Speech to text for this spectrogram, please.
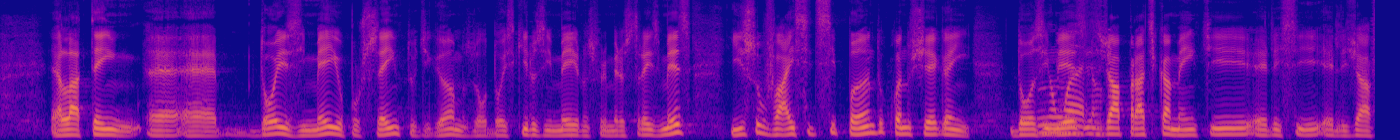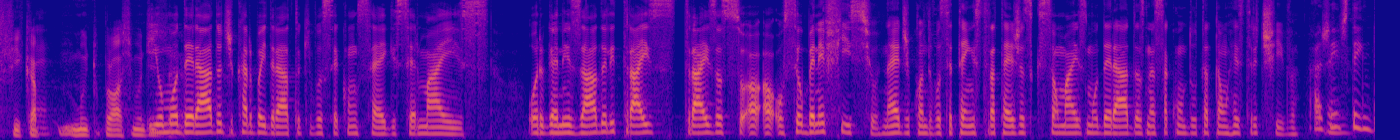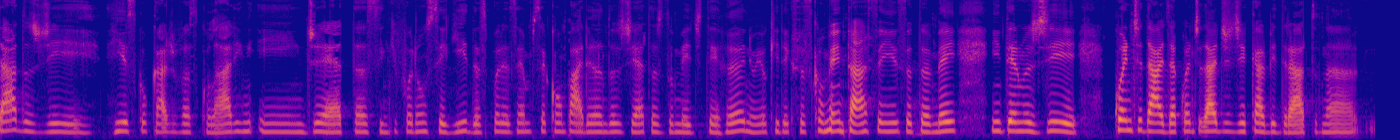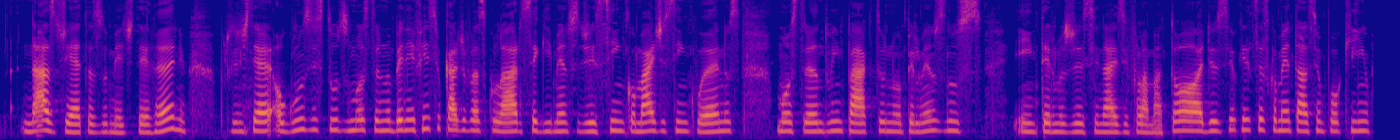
ela tem é, é, 2,5%, digamos, ou 2,5 kg nos primeiros três meses, isso vai se dissipando quando chega em 12 Em um meses, ano. já praticamente ele, se, ele já fica É. muito próximo de E o zero. moderado de carboidrato que você consegue ser mais organizado, ele traz, traz a a- a- o seu benefício, né? De quando você tem estratégias que são mais moderadas nessa conduta tão restritiva. A gente tem dados de risco cardiovascular em, em dietas em que foram seguidas, por exemplo, você comparando as dietas do Mediterrâneo, eu queria que vocês comentassem isso também, em termos de quantidade, a quantidade de carboidrato na, nas dietas do Mediterrâneo, porque a gente tem alguns estudos mostrando benefício cardiovascular, segmentos de cinco, mais de cinco anos, mostrando o impacto, no, pelo menos nos, em termos de sinais inflamatórios. Eu queria que vocês comentassem um pouquinho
